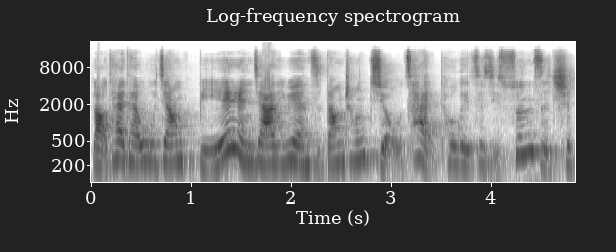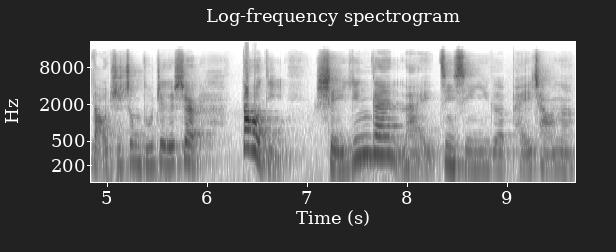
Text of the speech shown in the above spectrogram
老太太误将别人家的院子当成韭菜偷给自己孙子吃，导致中毒这个事儿，到底谁应该来进行一个赔偿呢？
